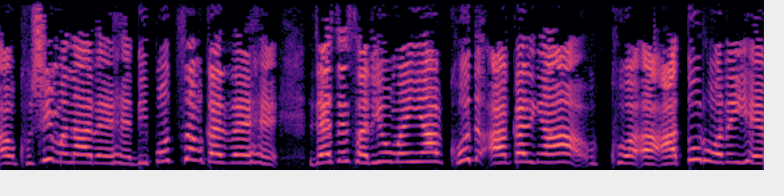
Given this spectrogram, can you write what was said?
अ, खुशी मना रहे हैं दीपोत्सव कर रहे हैं जैसे सरयू मैया खुद आकर यहाँ खु- अ, आतुर हो रही है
